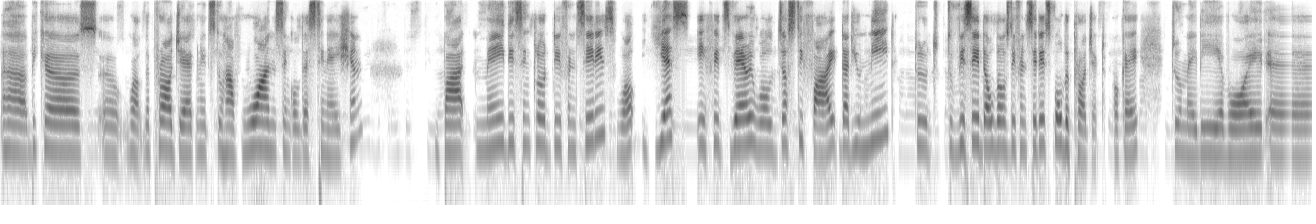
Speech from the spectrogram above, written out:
uh, because, uh, well, the project needs to have one single destination but may this include different cities? Well, yes, if it's very well justified that you need to, to visit all those different cities for the project, okay? To maybe avoid uh,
